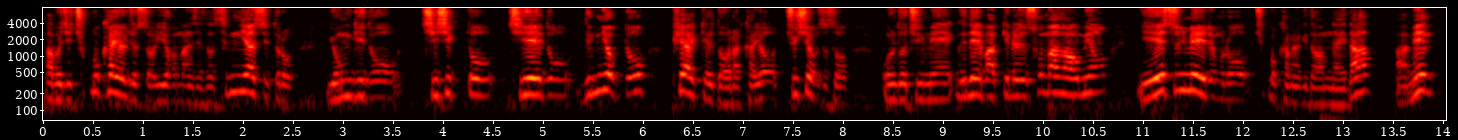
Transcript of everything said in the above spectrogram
아버지 축복하여 주셔서 이 험한 세상 승리할 수 있도록 용기도 지식도 지혜도 능력도 피할 길도 허락하여 주시옵소서 오늘도 주님의 은혜 받기를 소망하오며 예수님의 이름으로 축복하며 기도합나이다. 아멘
